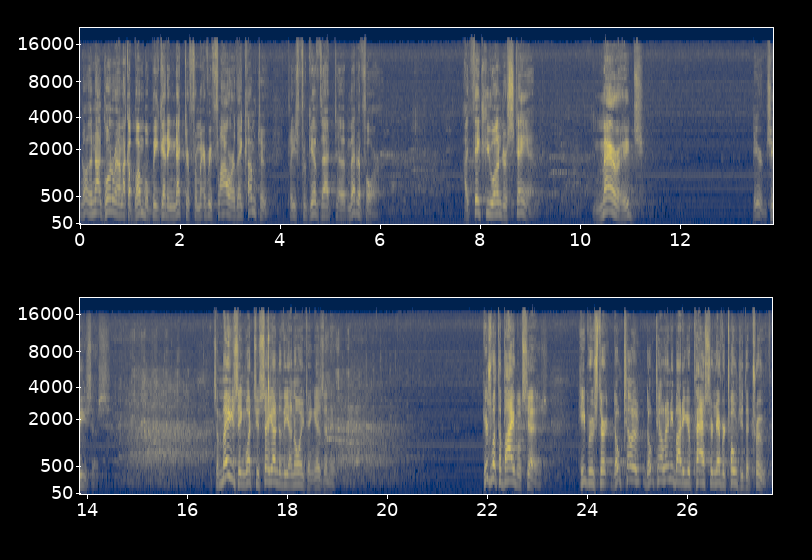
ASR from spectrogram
No, they're not going around like a bumblebee getting nectar from every flower they come to. Please forgive that uh, metaphor. I think you understand. Marriage, dear Jesus. It's amazing what you say under the anointing, isn't it? Here's what the Bible says Hebrews 13, don't tell, don't tell anybody your pastor never told you the truth.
